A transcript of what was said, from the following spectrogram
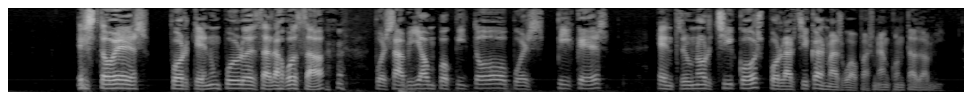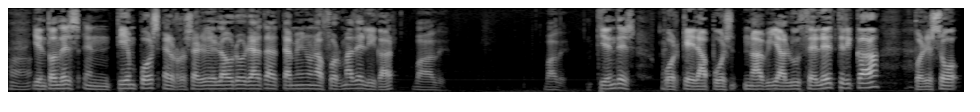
Esto es porque en un pueblo de Zaragoza pues había un poquito pues piques entre unos chicos por las chicas más guapas, me han contado a mí. Ah. Y entonces, en tiempos, el Rosario de la Aurora era también una forma de ligar. Vale. Vale. ¿Entiendes? Porque era, pues, no había luz eléctrica, por eso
